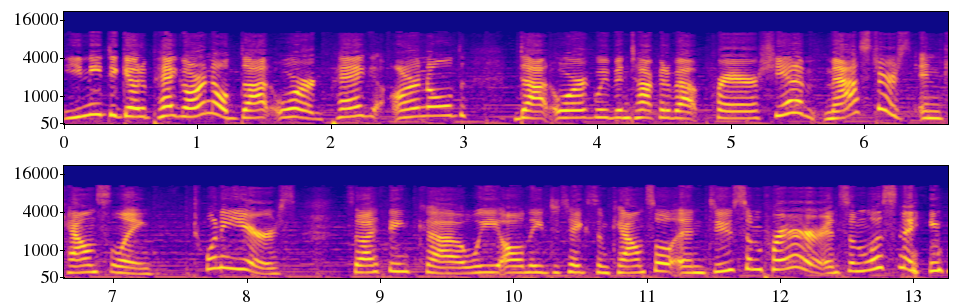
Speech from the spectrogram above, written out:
You need to go to pegarnold.org, pegarnold.org. We've been talking about prayer. She had a master's in counseling, 20 years. So I think uh, we all need to take some counsel and do some prayer and some listening.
